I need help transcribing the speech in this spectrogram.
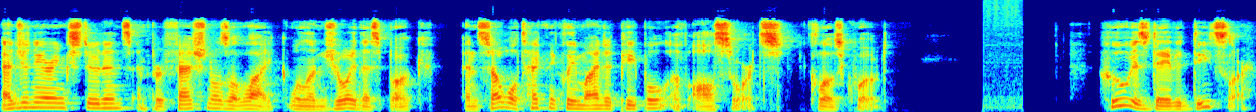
Engineering students and professionals alike will enjoy this book, and so will technically minded people of all sorts. Who is David Dietzler?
